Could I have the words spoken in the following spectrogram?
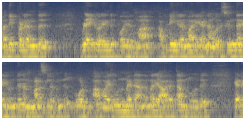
மதிப்பிலிருந்து விலை குறைந்து போயிருமா? அப்படிங்கிற மாதிரியான ஒரு சிந்தனை வந்து நம்ம மனசில் வந்து ஓடும் ஆமாம் இது உண்மைதான். அந்த மாதிரி ஆகத்தான் போகுது. ஏன்னா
